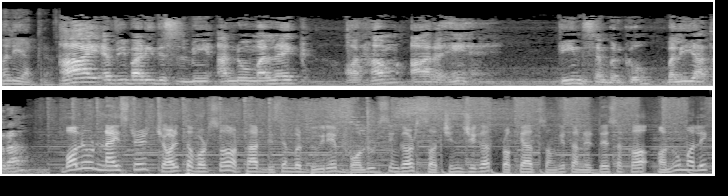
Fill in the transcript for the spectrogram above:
Bali Yatra hi everybody this is me Anu Malik और हम आ रहे हैं तीन दिसंबर को बलि यात्रा ବଲିଉଡ୍ ନାଇଷ୍ଟ୍ରିଟ୍ ଚଳିତ ବର୍ଷ ଅର୍ଥାତ୍ ଡିସେମ୍ବର ଦୁଇରେ ବଲିଉଡ୍ ସିଙ୍ଗର ସଚିନ ଜିଗର ପ୍ରଖ୍ୟାତ ସଙ୍ଗୀତ ନିର୍ଦ୍ଦେଶକ ଅନୁ ମଲ୍ଲିକ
